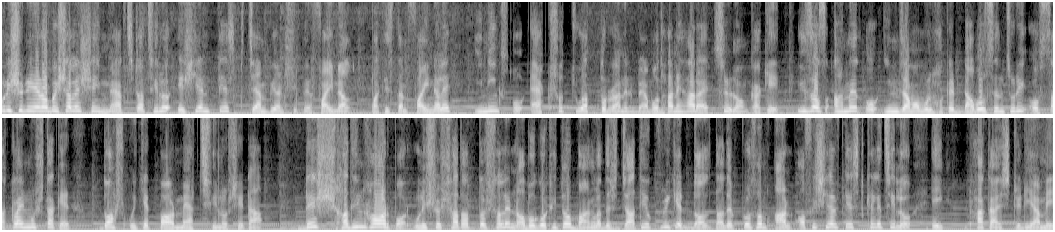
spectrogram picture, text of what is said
উনিশশো নিরানব্বই সালে সেই ম্যাচটা ছিল এশিয়ান টেস্ট চ্যাম্পিয়নশিপের ফাইনাল। পাকিস্তান ফাইনালে ইনিংস ও একশো চুয়াত্তর রানের ব্যবধানে হারায় শ্রীলঙ্কাকে। ইজাজ আহমেদ ও ইনজামামুল হকের ডাবল সেঞ্চুরি ও সাকলাইন মুশতাকের দশ উইকেট পাওয়ার ম্যাচ ছিল সেটা। দেশ স্বাধীন হওয়ার পর উনিশশো সাতাত্তর সালে নবগঠিত বাংলাদেশ জাতীয় ক্রিকেট দল তাদের প্রথম আনঅফিসিয়াল টেস্ট খেলেছিল এই ঢাকা স্টেডিয়ামে।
